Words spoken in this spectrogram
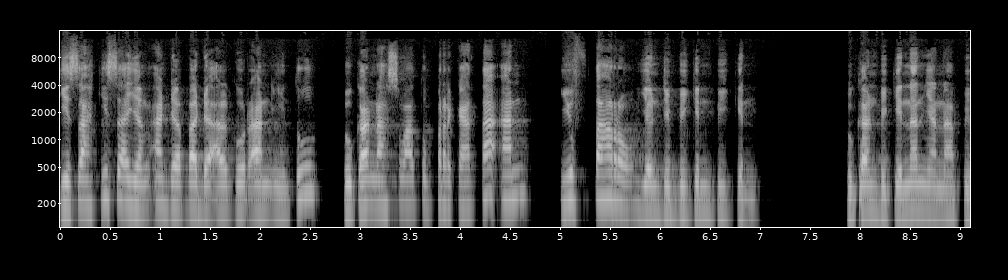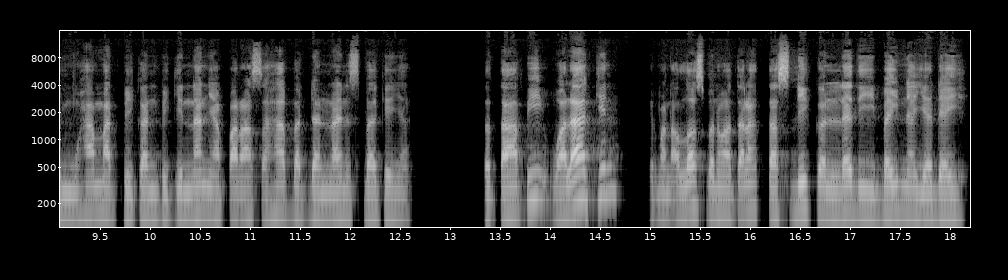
kisah-kisah yang ada pada Al-Quran itu bukanlah suatu perkataan yuftaro yang dibikin-bikin. Bukan bikinannya Nabi Muhammad, bukan bikinannya para sahabat dan lain sebagainya. Tetapi walakin firman Allah Subhanahu wa taala tasdiqal ladzi baina yadayhi.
